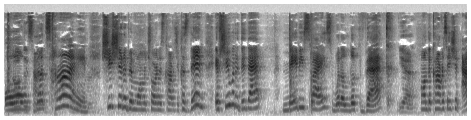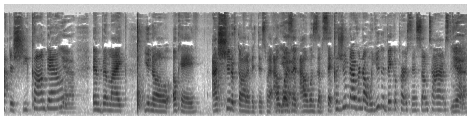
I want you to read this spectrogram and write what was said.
all, All the the time. time. Mhm. She should have been more mature in this conversation. Because then, if she would have did that, maybe Spice would have looked back Yeah. on the conversation after she calmed down Yeah. and been like, you know, okay, I should have thought of it this way. I Yeah. wasn't. I was upset because you never know when you're the bigger person. Sometimes Yeah.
